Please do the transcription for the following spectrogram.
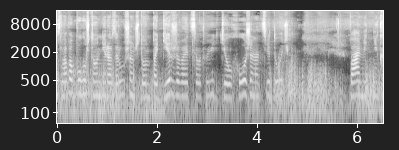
Слава Богу, что он не разрушен, что он поддерживается. Вот вы видите, ухоженно, цветочек, памятник памятник,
